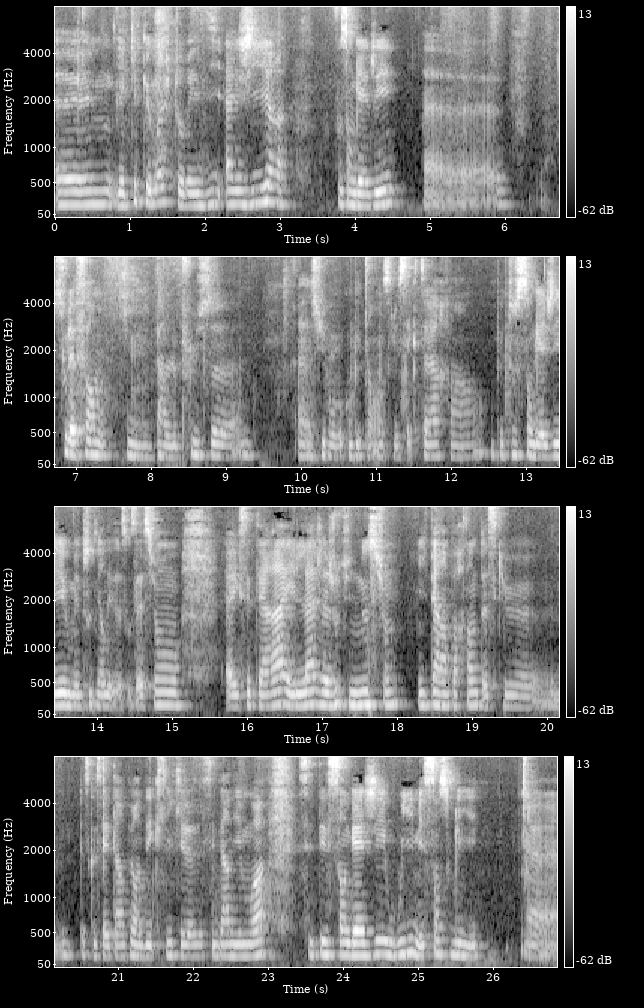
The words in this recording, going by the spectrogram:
Il y a quelques mois, je t'aurais dit agir, faut s'engager sous la forme qui parle le plus euh, euh, suivant vos compétences, le secteur. On peut tous s'engager ou même soutenir des associations, euh, etc. Et là, j'ajoute une notion hyper importante parce que, euh, parce que ça a été un peu un déclic euh, ces derniers mois. C'était s'engager, oui, mais sans s'oublier. Euh,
